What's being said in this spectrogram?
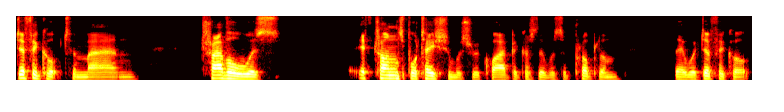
difficult to man. Travel was, if transportation was required because there was a problem, they were difficult,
